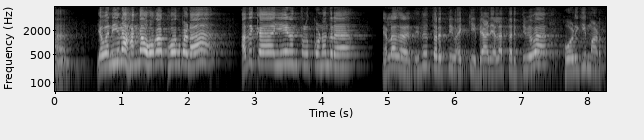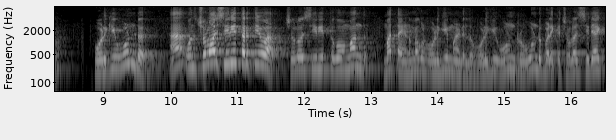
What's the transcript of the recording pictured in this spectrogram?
ಹಾಂ? ಯವ್ವ, ನೀನು ಹಂಗೆ ಹೋಗಕ್ಕೆ ಹೋಗ್ಬೇಡ. ಅದಕ್ಕೆ ಏನಂತ ತಿಳ್ಕೊಂಡಂದ್ರೆ ಎಲ್ಲ ಇದು ತರ್ತೀವಿ, ಅಕ್ಕಿ, ಬ್ಯಾಳಿ ಎಲ್ಲ ತರ್ತೀವಿವ ಹೋಳ್ಗೆ ಮಾಡ್ಕೊ. ಹೋಳ್ಗೆ ಉಂಡು ಒಂದು ಚಲೋ ಸೀರೆ ತರ್ತೀವ ಚಲೋ ಸೀರೆ ತೊಗೊಂಬಂದು ಮತ್ತು ಹೆಣ್ಮಗಳು ಹೋಳ್ಗೆ ಮಾಡಿದ್ಲು. ಹೋಳ್ಗೆ ಉಂಡ್ರು, ಉಂಡು ಬಳಿಕ ಚಲೋ ಸೀರೆ ಹಾಕಿ,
